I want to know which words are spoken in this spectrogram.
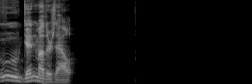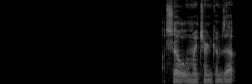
Ooh, Den Mother's out. I'll show it when my turn comes up.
